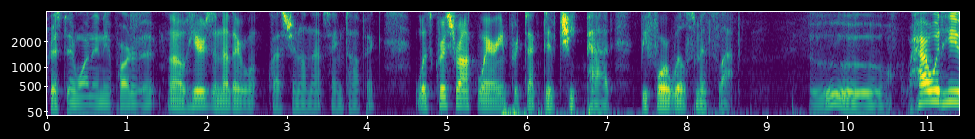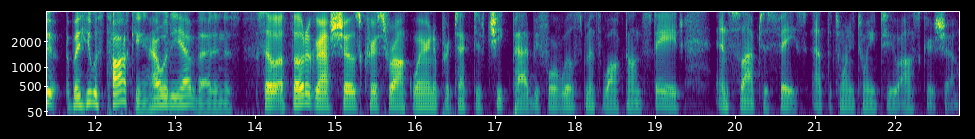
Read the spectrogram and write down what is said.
Chris didn't want any part of it. Oh, here's another question on that same topic. Was Chris Rock wearing protective cheek pad before Will Smith slap? Ooh, how would he? But he was talking. How would he have that in his? So a photograph shows Chris Rock wearing a protective cheek pad before Will Smith walked on stage and slapped his face at the 2022 Oscars show.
